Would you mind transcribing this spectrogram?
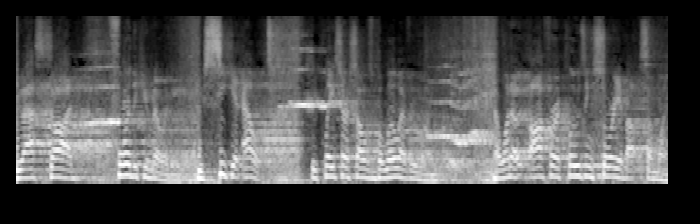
you ask God for the humility. You seek it out. We place ourselves below everyone. I want to offer a closing story about someone.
